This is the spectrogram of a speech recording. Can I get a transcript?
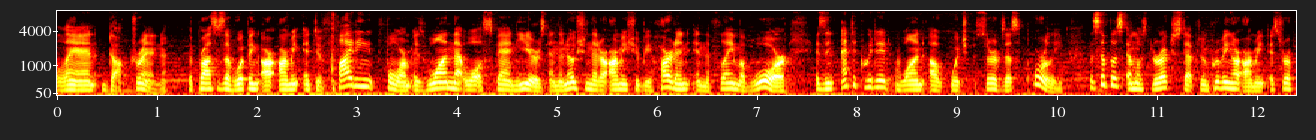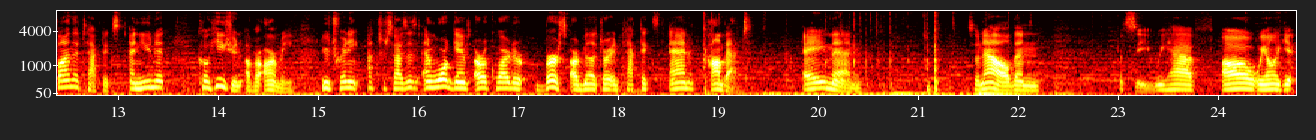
Land Doctrine. The process of whipping our army into fighting form is one that will span years, and the notion that our army should be hardened in the flame of war is an antiquated one of which serves us poorly. The simplest and most direct step to improving our army is to refine the tactics and unit cohesion of our army. New training exercises and war games are required to verse our military in tactics and combat. Amen. So now, then, let's see, we have, oh, we only get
